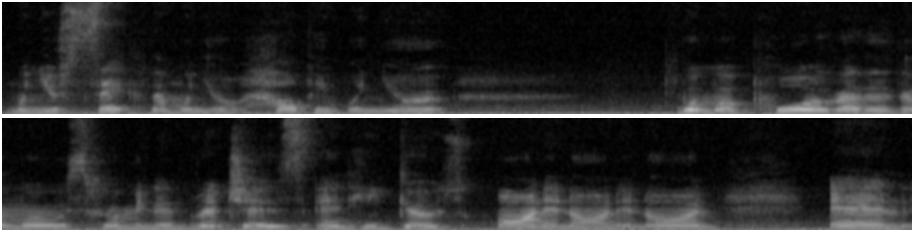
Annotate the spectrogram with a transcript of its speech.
when you're sick than when you're healthy, when you're when we're poor rather than when we're swimming in riches and he goes on and on and on and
